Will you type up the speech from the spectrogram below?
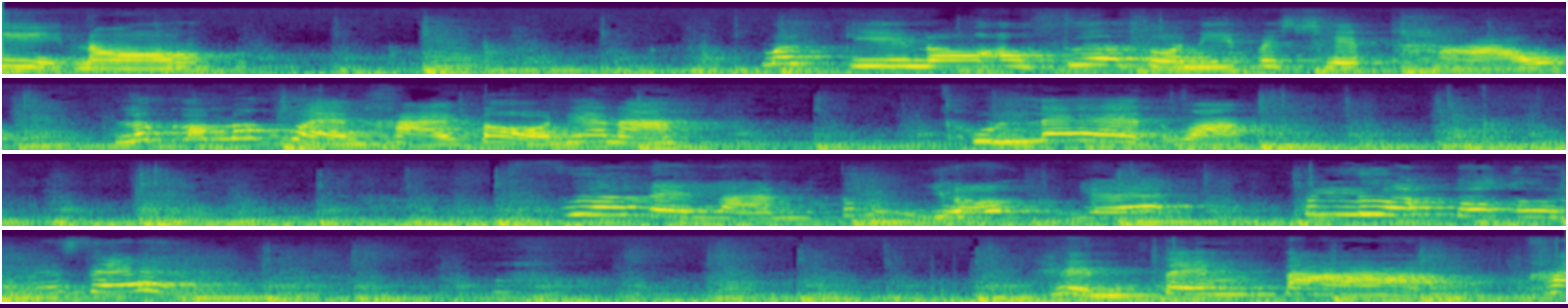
นี่น้อง เมื่อกี้น้องเอาเสื้อตัวนี้ไปเช็ดเท้า แล้วก็มาแขวนขายต่อเนี่ยนะ ทุเลศว่ะ เสื้อในร้านต้องเยอะแยะก็เลือกตัวอื่นไปสิเห็นเต็มตา ใคร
